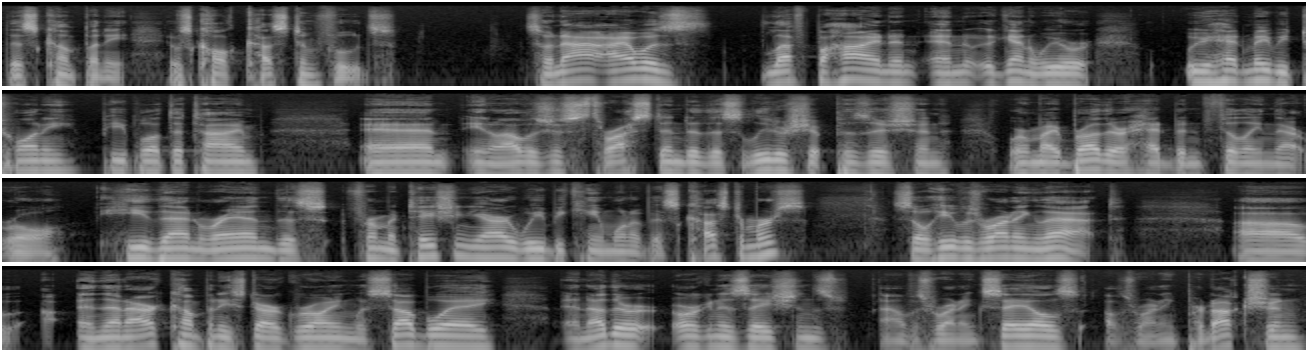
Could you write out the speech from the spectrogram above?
this company. It was called Custom Foods. So now I was left behind. And, and again, we were we had maybe 20 people at the time. And, you know, I was just thrust into this leadership position where my brother had been filling that role. He then ran this fermentation yard. We became one of his customers. So he was running that. Uh, and then our company started growing with Subway and other organizations. I was running sales, I was running production,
